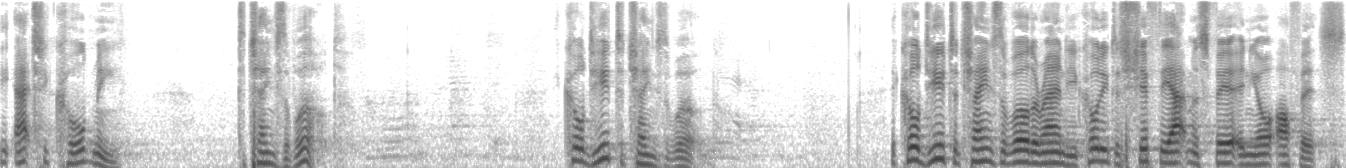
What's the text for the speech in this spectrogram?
He actually called me to change the world. Called you to change the world. It called you to change the world around you. He called you to shift the atmosphere in your office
